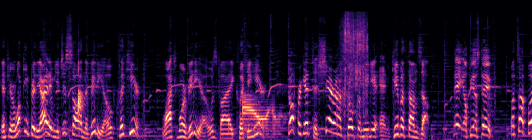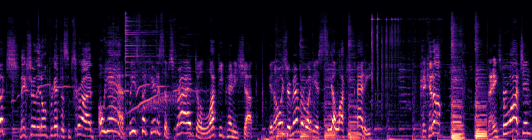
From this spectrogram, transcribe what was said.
If you're looking for the item you just saw in the video, click here. Watch more videos by clicking here. Don't forget to share on social media and give a thumbs up. Hey, LPS Dave, What's up, Butch? make sure they don't forget to subscribe. Oh yeah, please click here to subscribe to Lucky Penny Shop. And always remember when you see a lucky penny, Pick it up. thanks for watching.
